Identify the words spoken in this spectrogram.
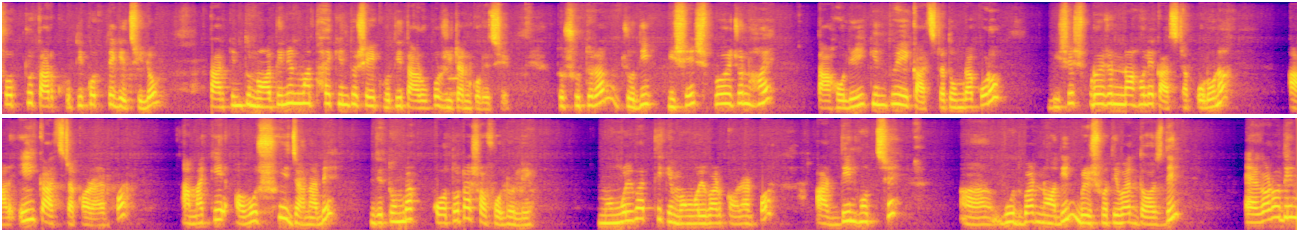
শত্রু তার ক্ষতি করতে গেছিল। তার কিন্তু ন দিনের মাথায় কিন্তু সেই ক্ষতি তার উপর রিটার্ন করেছে। তো সুতরাং যদি বিশেষ প্রয়োজন হয়, তাহলেই কিন্তু এই কাজটা তোমরা করো। বিশেষ প্রয়োজন না হলে কাজটা করো না। আর এই কাজটা করার পর আমাকে অবশ্যই জানাবে যে তোমরা কতটা সফল হলে। মঙ্গলবার থেকে মঙ্গলবার করার পর আট দিন হচ্ছে বুধবার ন দিন, বৃহস্পতিবার দশ দিন। এগারো দিন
